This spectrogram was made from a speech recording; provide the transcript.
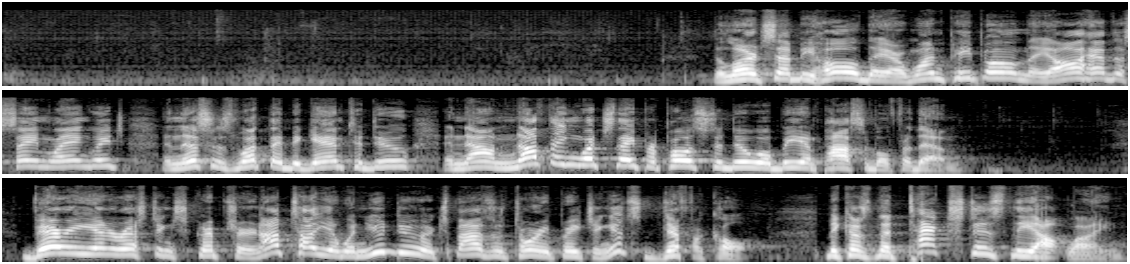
The Lord said, Behold, they are one people, and they all have the same language, and this is what they began to do, and now nothing which they propose to do will be impossible for them. Very interesting scripture. And I'll tell you, when you do expository preaching, it's difficult because the text is the outline.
